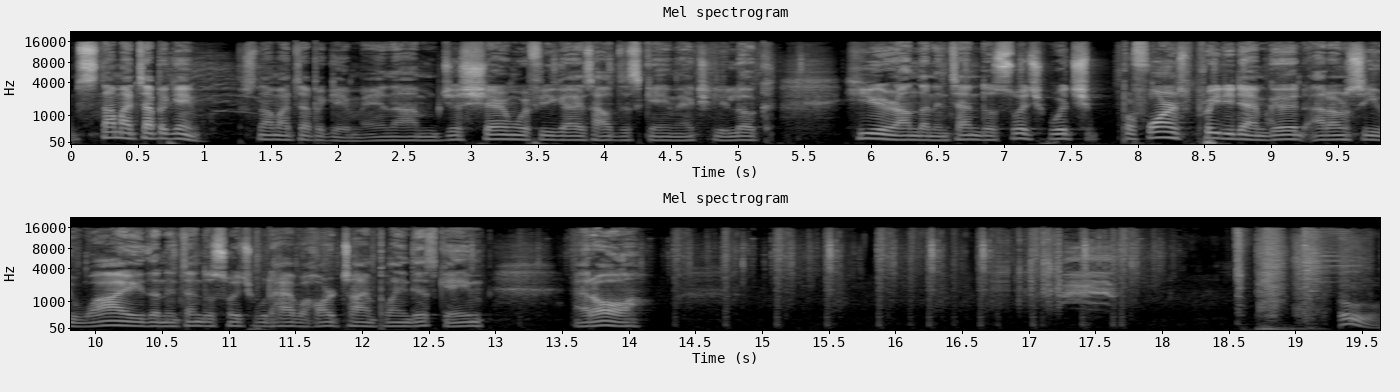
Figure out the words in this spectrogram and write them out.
it's not my type of game. It's not my type of game. And I'm just sharing with you guys how this game actually look here on the Nintendo Switch, which performs pretty damn good. I don't see why the Nintendo Switch would have a hard time playing this game at all. Ooh.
